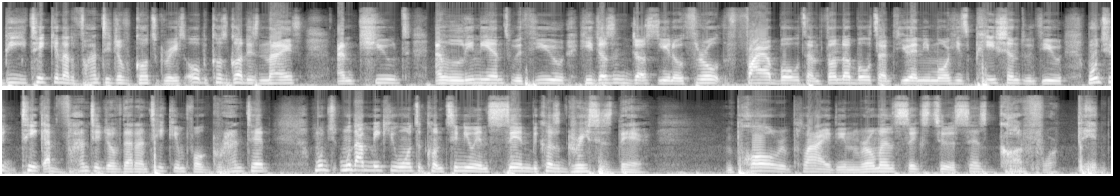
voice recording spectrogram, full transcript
be taking advantage of God's grace. Oh, because God is nice and cute and lenient with you. He doesn't just, you know, throw firebolts and thunderbolts at you anymore. He's patient with you. Won't you take advantage of that and take Him for granted? Won't, won't that make you want to continue in sin because grace is there? And Paul replied in Romans 6 2, it says, God forbid.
